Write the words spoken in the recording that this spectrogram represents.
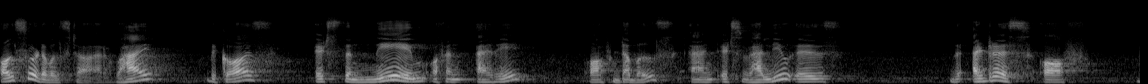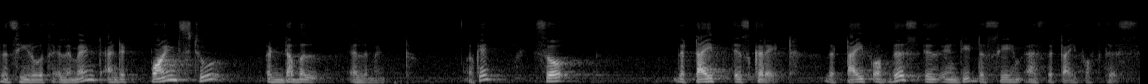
also double star. Why? Because it is the name of an array of doubles and its value is the address of the zeroth element and it points to a double element. Okay? So, the type is correct. The type of this is indeed the same as the type of this.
